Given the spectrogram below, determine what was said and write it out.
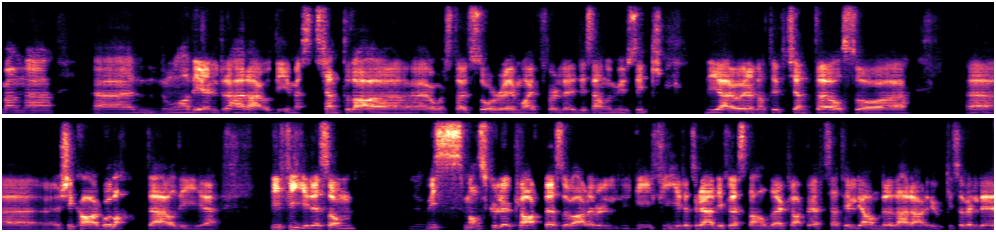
men eh, eh, noen av de eldre her er jo de mest kjente. da. Eh, West Side Story, My Fair Lady, Sound of Music. De er jo relativt kjente. Og så eh, Chicago, da. Det er jo de, eh, de fire som hvis man skulle klart det, så var det vel de fire tror jeg de fleste hadde klart å gjette seg til. De andre der er det jo ikke så veldig,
